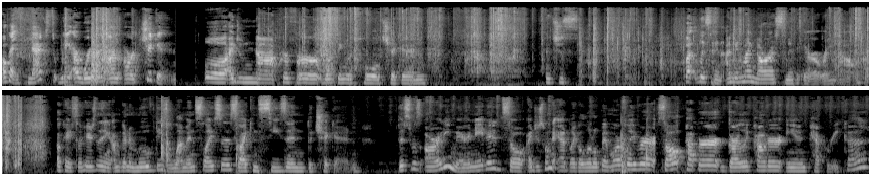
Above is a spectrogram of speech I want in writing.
Okay, next we are working on our chicken. Oh, I do not prefer working with whole chicken. It's just, but listen, I'm in my Nara Smith era right now. Okay, so here's the thing. I'm going to move these lemon slices so I can season the chicken. This was already marinated, so I just want to add like a little bit more flavor. Salt, pepper, garlic powder, and paprika.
